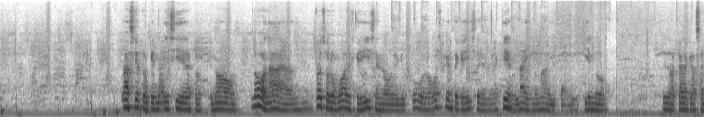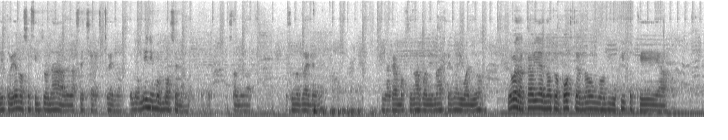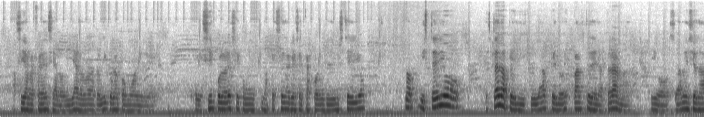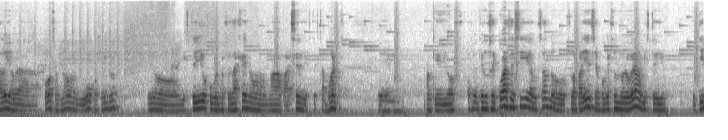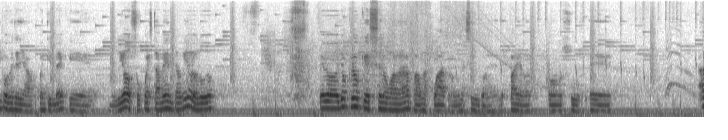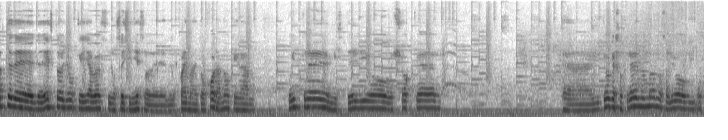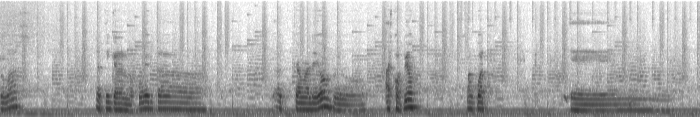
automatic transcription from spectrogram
Ah, cierto, que no, sí, eh, que no, no nada. Todos esos rumores que dicen, o de YouTube, o es gente que dice, quieren like nomás y está mintiendo en una cara que va a salir todavía no se filtró nada de la fecha de estreno, pero mínimo en dos semanas. Es un trailer, ¿no? Y acá emocionado por la imagen, ¿no? Igual yo. Y bueno, acá había en otro póster, ¿no? Unos dibujitos que uh, hacían referencia a los villanos de la película, como el, el círculo ese, como una pecera que es el casco de Misterio. No, Misterio está en la película, pero es parte de la trama digo, se ha mencionado y habrá cosas, ¿no? Dibujos, ¿no? Pero Misterio como el personaje no, va a aparecer, está, está muerto. Eh, aunque los que sus secuaces sigan usando su apariencia porque es un holograma Misterio. El tipo que ya Quentin Beck que murió supuestamente, aunque yo lo dudo. Pero yo creo que se lo guardarán para unas 4, unas 5 de, de Spider-Man con sus eh, antes de, esto yo quería ver los seis siniestros de, del Spider-Man de Tom Holland, ¿no? Que eran Buitre, Misterio, Shocker. Eh, y creo que esos tres nomás, nos salió otro más. Ya tienen que darnos cuenta. A Camaleón, pero. A Escorpión. Van cuatro. Eh,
